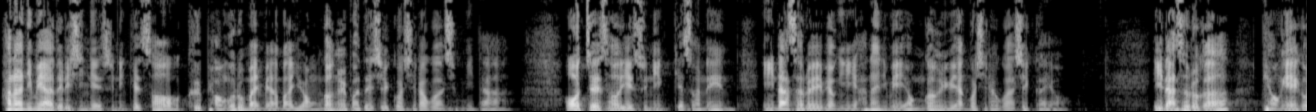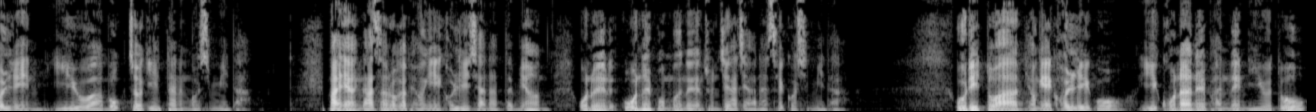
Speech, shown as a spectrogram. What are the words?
하나님의 아들이신 예수님께서 그 병으로 말미암아 영광을 받으실 것이라고 하십니다. 어째서 예수님께서는 이 나사로의 병이 하나님의 영광을 위한 것이라고 하실까요? 이 나사로가 병에 걸린 이유와 목적이 있다는 것입니다. 만약 나사로가 병이 걸리지 않았다면 오늘, 오늘 본문은 존재하지 않았을 것입니다. 우리 또한 병에 걸리고 이 고난을 받는 이유도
